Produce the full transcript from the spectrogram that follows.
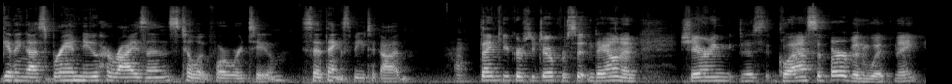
giving us brand new horizons to look forward to. So thanks be to God. Thank you, Christy Jo, for sitting down and sharing this glass of bourbon with me.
